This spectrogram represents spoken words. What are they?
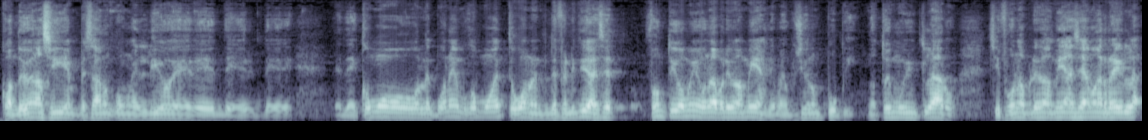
cuando yo nací empezaron con el lío de, de, de, de- cómo le ponemos, cómo esto. Bueno, en definitiva, ese fue un tío mío, una prima mía que me pusieron pupi. No estoy muy claro si fue una prima mía que se llama Regla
